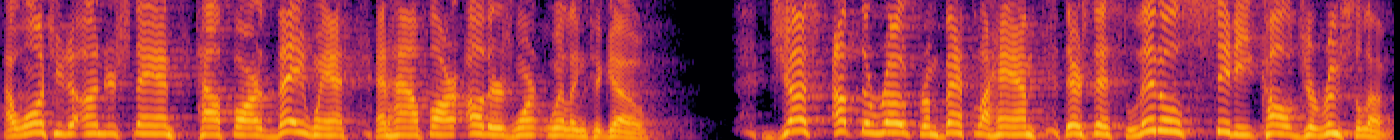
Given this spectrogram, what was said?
I want you to understand how far they went and how far others weren't willing to go. Just up the road from Bethlehem, there's this little city called Jerusalem.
